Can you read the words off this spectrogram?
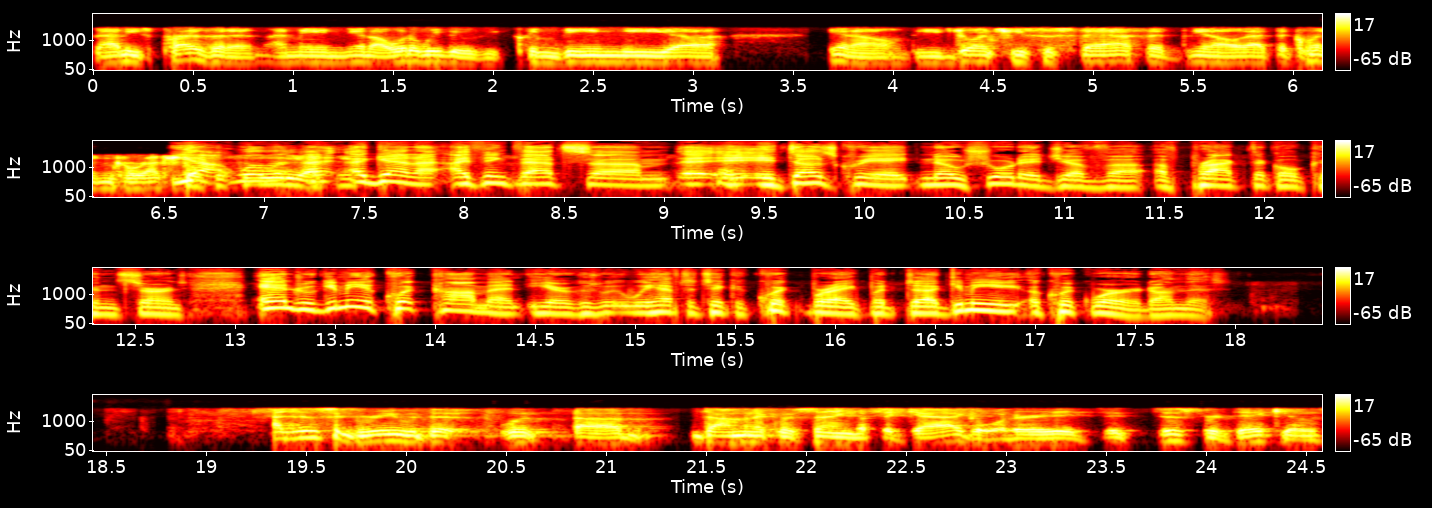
and he's president. I mean, you know, what do we do? We convene the uh, you know the Joint Chiefs of Staff at you know at the Clinton Correctional Facility. yeah, Facility. well, I, again, I, I think that's um, it, it, does create no shortage of uh, of practical concerns. Andrew, give me a quick comment here because we, we have to take a quick break, but uh, give me a quick word on this. I disagree with the, what uh, Domenick was saying about the gag order. It, it's just ridiculous.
